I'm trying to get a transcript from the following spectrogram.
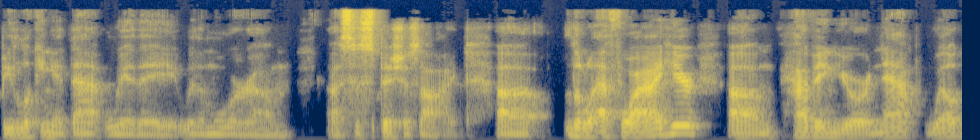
be looking at that with a with a more um, a suspicious eye. Uh, little FYI here: um, having your NAP well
